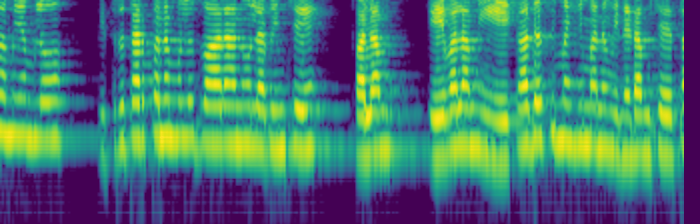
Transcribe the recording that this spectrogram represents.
సమయంలో పితృతర్పణములు ద్వారాను లభించే ఫలం కేవలం ఈ ఏకాదశి మహిమను వినడం చేత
